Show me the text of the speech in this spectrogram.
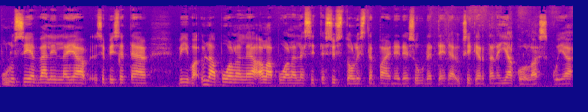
pulssien välillä ja se pistetään viiva yläpuolelle ja alapuolelle sitten systolisten paineiden suhde tehdään yksinkertainen jakolasku ja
